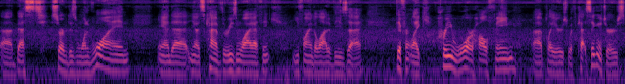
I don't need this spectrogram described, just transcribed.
uh, best served as one of one. And, uh, you know, it's kind of the reason why I think you find a lot of these uh, different, like, pre war Hall of Fame uh, players with cut signatures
